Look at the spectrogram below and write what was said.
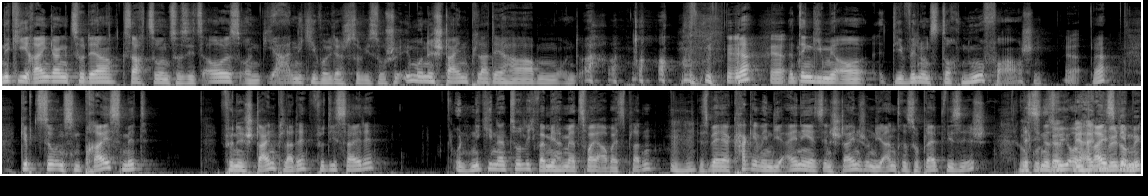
Niki reingang zu der, gesagt, so und so sieht's aus. Und ja, Niki wollte ja sowieso schon immer eine Steinplatte haben. Und ja, Ja. dann denke ich mir auch, die will uns doch nur verarschen. Ja. Ja? Gibt sie uns einen Preis mit für eine Steinplatte, für die Seite? Und Niki natürlich, weil wir haben ja zwei Arbeitsplatten. Mhm. Das wäre ja kacke, wenn die eine jetzt in Stein ist und die andere so bleibt, wie sie ist. lässt sich natürlich auch einen halt Preis geben.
